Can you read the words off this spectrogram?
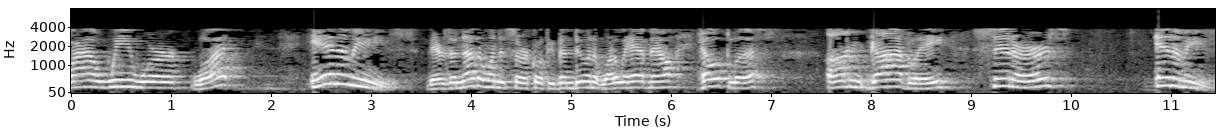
while we were what? Enemies. There's another one to circle if you've been doing it. What do we have now? Helpless, ungodly, sinners, enemies.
